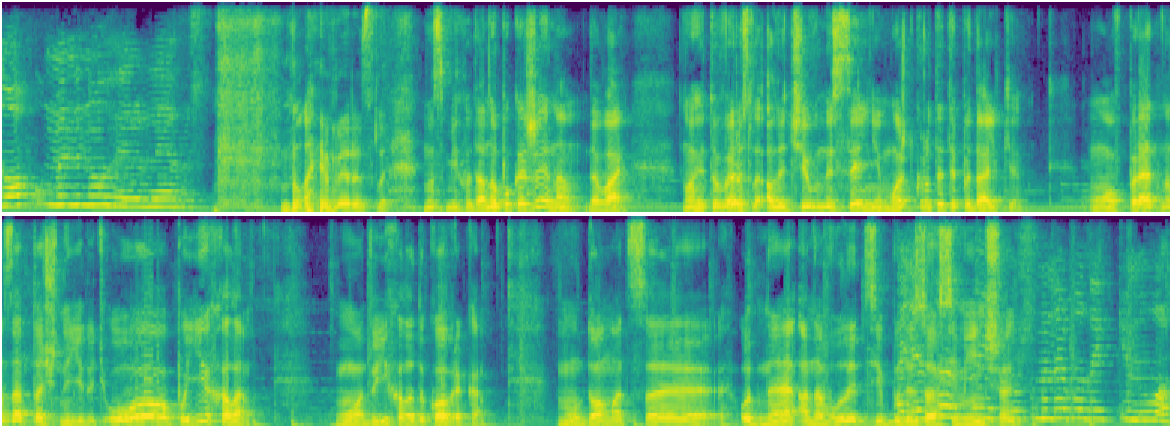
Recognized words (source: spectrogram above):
довго, у мене ноги виросли. Ноги виросли. Ну сміхота. Ну покажи нам, давай. Ноги то виросли, але чи вони сильні, можуть крутити педальки? О, вперед-назад точно їдуть. О, поїхала. О, доїхала до коврика. Ну, дома це одне, а на вулиці буде а зовсім зараз інше. Тому що в мене великі ноги.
